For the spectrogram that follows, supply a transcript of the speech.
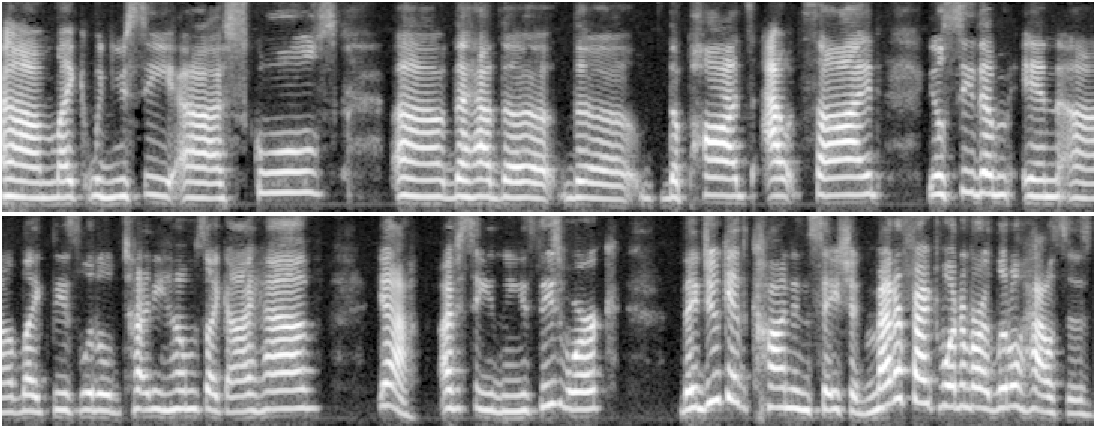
um like when you see uh schools uh that have the the the pods outside you'll see them in uh like these little tiny homes like i have. Yeah i've seen these. These work. They do get condensation. Matter of fact one of our little houses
